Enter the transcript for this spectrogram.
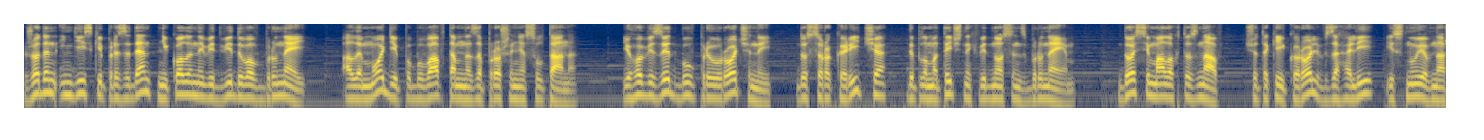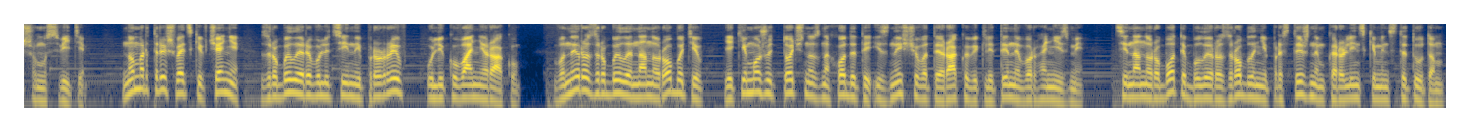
Жоден індійський президент ніколи не відвідував Бруней, але моді побував там на запрошення султана. Його візит був приурочений до 40-річчя дипломатичних відносин з Брунеєм. Досі мало хто знав, що такий король взагалі існує в нашому світі. Номер 3 шведські вчені зробили революційний прорив у лікуванні раку. Вони розробили нанороботів, які можуть точно знаходити і знищувати ракові клітини в організмі. Ці нанороботи були розроблені престижним Каролінським інститутом.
